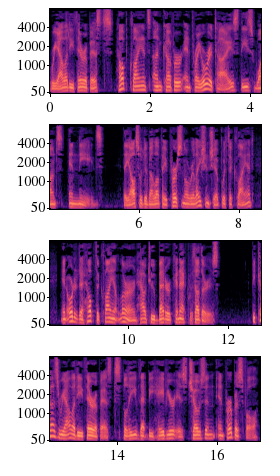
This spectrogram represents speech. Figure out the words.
Reality therapists help clients uncover and prioritize these wants and needs. They also develop a personal relationship with the client in order to help the client learn how to better connect with others. Because reality therapists believe that behavior is chosen and purposeful,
